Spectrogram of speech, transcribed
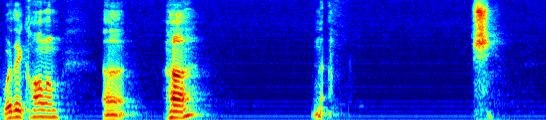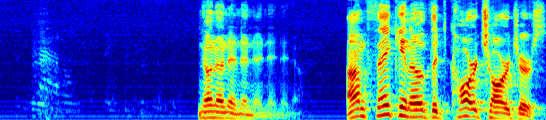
what do they call them? Uh, huh? No. Shh. No, no, no, no, no, no, no, no. I'm thinking of the car chargers.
